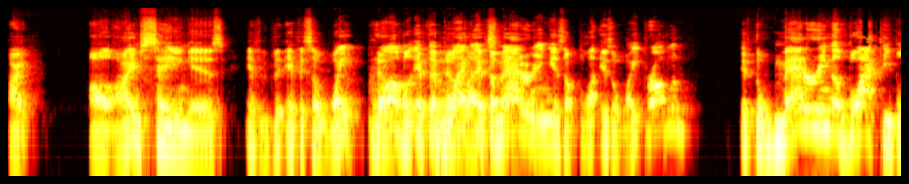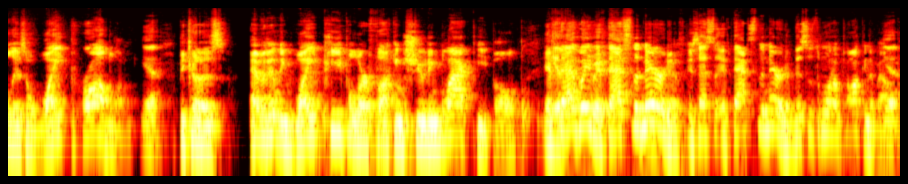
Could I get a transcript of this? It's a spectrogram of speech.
All right, all I'm saying is. If, the, if it's a white No- problem, if the no black, if the matter. mattering is a bla- is a white problem, if the mattering of black people is a white problem yeah, because evidently white people are fucking shooting black people if If- that wait if that's the narrative is that's the, if that's the narrative this is the one i'm talking about Yeah.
